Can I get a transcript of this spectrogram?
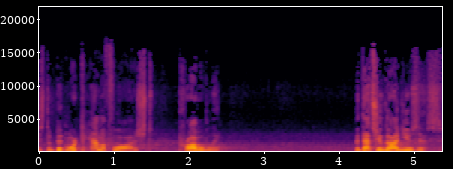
just a bit more camouflaged, probably. But that's who God uses.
